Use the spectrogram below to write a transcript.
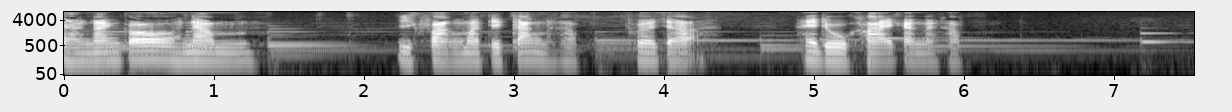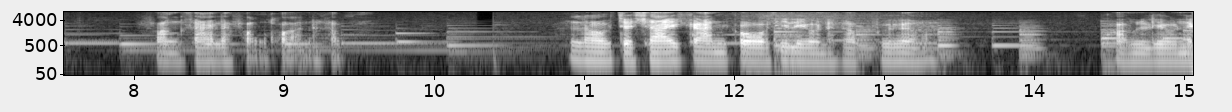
จากนั้นก็นำอีกฝั่งมาติดตั้งนะครับ เพื่อจะให้ดูคล้ายกันนะครับ ฝั่งซ้ายและฝั่งขวานะครับ เราจะใช้การกอที่เร็วนะครับ เพื่อความเร็วใน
